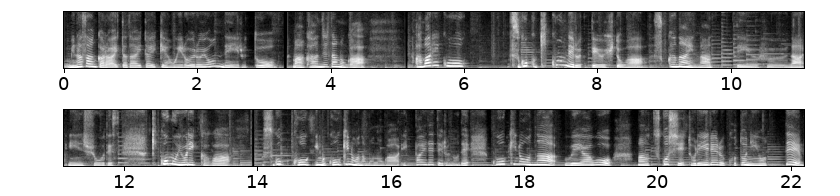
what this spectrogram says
皆さんからいただいた意見をいろいろ読んでいるとまあ感じたのがあまりこうすごく着込んでるっていう人は少ないなっていう風な印象です。着込むよりかはすごく高今高機能なものがいっぱい出てるので高機能なウェアを、まあ、少し取り入れることによって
